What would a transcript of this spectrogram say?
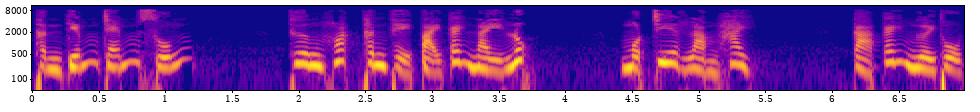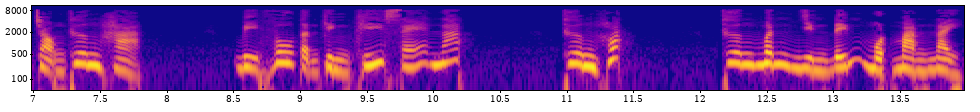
thần kiếm chém xuống, thương hót thân thể tại cái này lúc, một chia làm hai, cả cái người thụ trọng thương hạ, bị vô tận kình khí xé nát, thương hoắt, thương mân nhìn đến một màn này,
